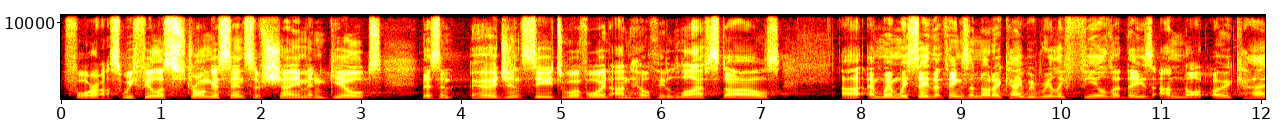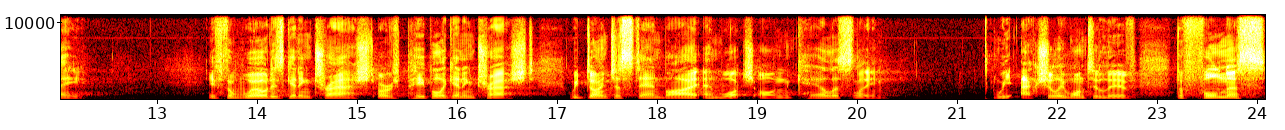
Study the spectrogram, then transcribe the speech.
for us. We feel a stronger sense of shame and guilt. There's an urgency to avoid unhealthy lifestyles. Uh, and when we see that things are not okay, we really feel that these are not okay. If the world is getting trashed or if people are getting trashed, we don't just stand by and watch on carelessly. We actually want to live the fullness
